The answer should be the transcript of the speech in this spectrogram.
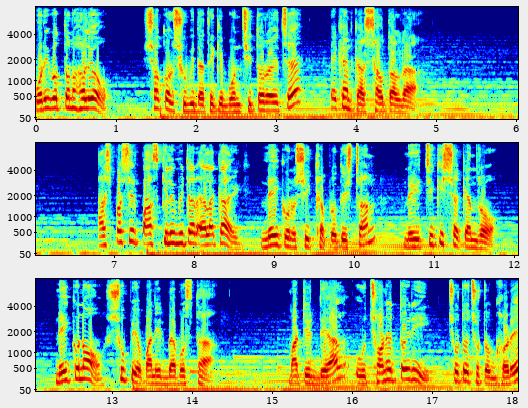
পরিবর্তন হলেও সকল সুবিধা থেকে বঞ্চিত রয়েছে এখানকার সাঁওতালরা। আশপাশের পাঁচ কিলোমিটার এলাকায় নেই কোনো শিক্ষা প্রতিষ্ঠান, নেই চিকিৎসা কেন্দ্র, নেই কোনো সুপেয় পানির ব্যবস্থা। মাটির দেয়াল ও ছনের তৈরি ছোট ছোট ঘরে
